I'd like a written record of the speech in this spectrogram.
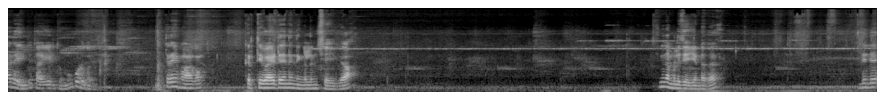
അര റേഞ്ച് തയ്യൽ തുമ്പും കൊടുക്കുന്നു ഇത്രയും ഭാഗം കൃത്യമായിട്ട് തന്നെ നിങ്ങളും ചെയ്യുക. ഇനി നമ്മൾ ചെയ്യേണ്ടത് ഇതിന്റെ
